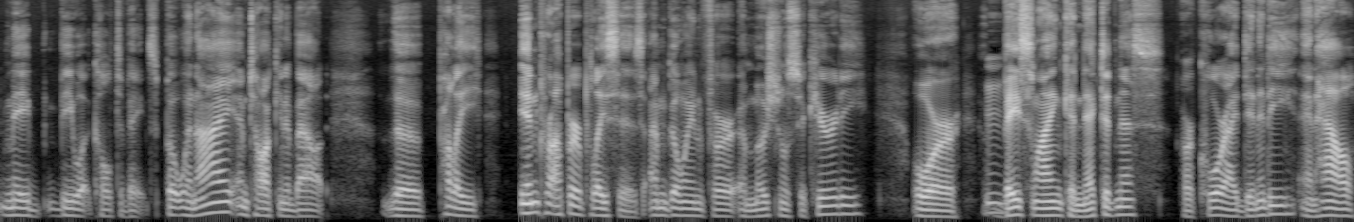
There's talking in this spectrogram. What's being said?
may be what cultivates. But when I am talking about the probably improper places, I'm going for emotional security or mm. baseline connectedness or core identity and how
